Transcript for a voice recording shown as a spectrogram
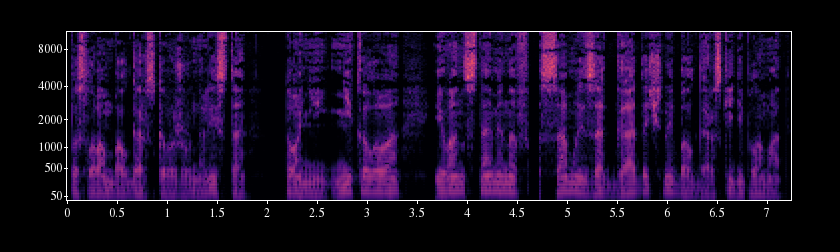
По словам болгарского журналиста Тони Николова, Иван Стаменов – самый загадочный болгарский дипломат.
